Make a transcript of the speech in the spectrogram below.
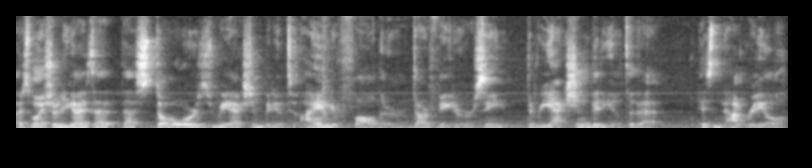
I just want to show you guys that that Star Wars reaction video to I Am Your Father, Darth Vader scene. The reaction video to that is not real.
